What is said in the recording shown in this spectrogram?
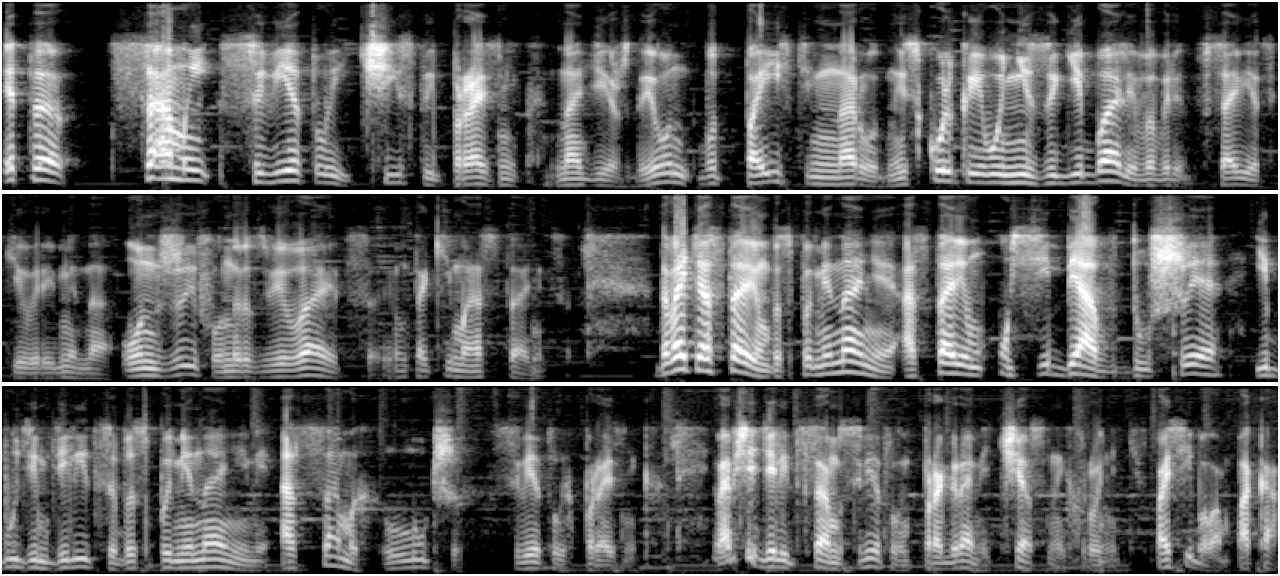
Это самый светлый, чистый праздник надежды. И он вот поистине народный. И сколько его не загибали во, в советские времена, он жив, он развивается, он таким и останется. Давайте оставим воспоминания, оставим у себя в душе и будем делиться воспоминаниями о самых лучших светлых праздниках. И вообще делиться самым светлым в программе «Частные хроники». Спасибо вам, пока.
